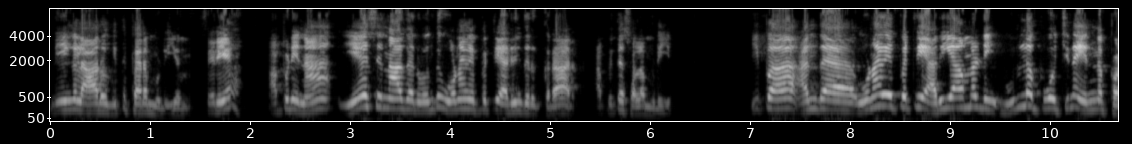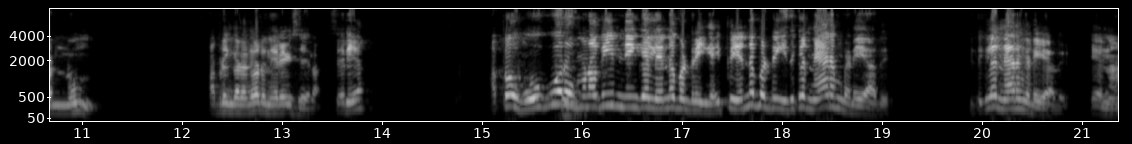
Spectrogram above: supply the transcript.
நீங்கள் ஆரோக்கியத்தை பெற முடியும். சரியா? அப்படின்னா இயேசுநாதர் வந்து உணவை பற்றி அறிந்திருக்கிறார். அப்படித்தான் சொல்ல முடியும். இப்ப அந்த உணவை பற்றி அறியாமல் நீ உள்ள போச்சுன்னா என்ன பண்ணும்? அப்படிங்கறதோட நிறைவு செய்யலாம். சரியா? அப்ப ஒவ்வொரு. உணவையும் நீங்கள் என்ன பண்றீங்க? இப்ப என்ன பண்றீங்க? இதுக்கெல்லாம் நேரம் கிடையாது. இதுக்கெல்லாம் நேரம் கிடையாது. ஏன்னா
